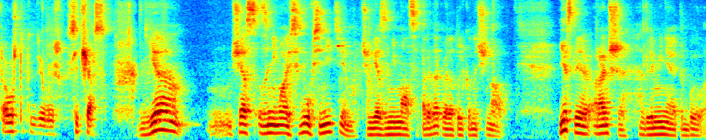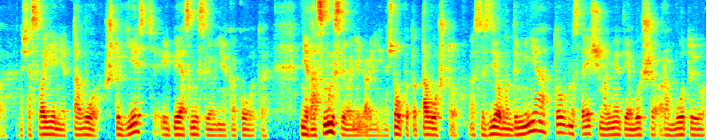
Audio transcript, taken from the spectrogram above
того, что ты делаешь сейчас? Я сейчас занимаюсь вовсе не тем, чем я занимался тогда, когда только начинал. Если раньше для меня это было значит, освоение того, что есть, и переосмысливание какого-то, нет, осмысливание, вернее, значит, опыта того, что сделано до меня, то в настоящий момент я больше работаю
